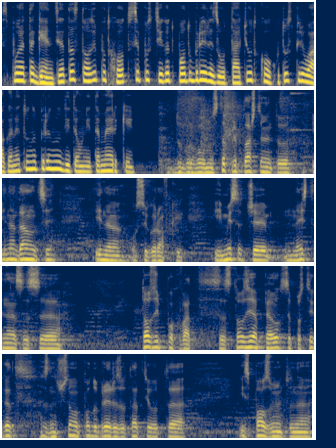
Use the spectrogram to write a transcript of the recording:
Според агенцията с този подход се постигат по-добри резултати, отколкото с прилагането на принудителните мерки. Доброволността при плащането и на данъци, и на осигуровки. И мисля, че наистина с този похват, с този апел се постигат значително по-добри резултати от използването на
